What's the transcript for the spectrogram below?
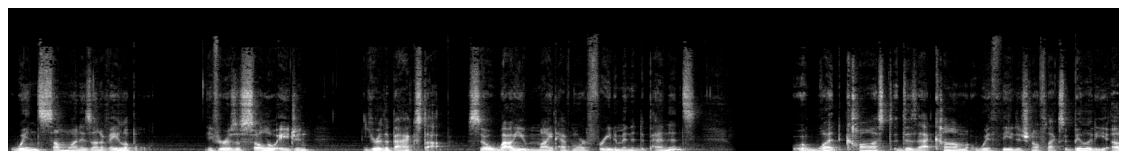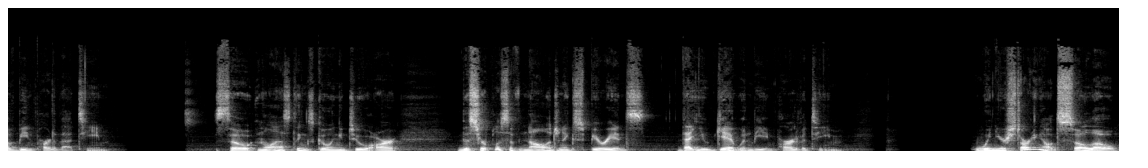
when someone is unavailable. If you're as a solo agent, you're the backstop. So while you might have more freedom and independence, what cost does that come with the additional flexibility of being part of that team? So, and the last things going into are the surplus of knowledge and experience that you get when being part of a team. When you're starting out solo,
